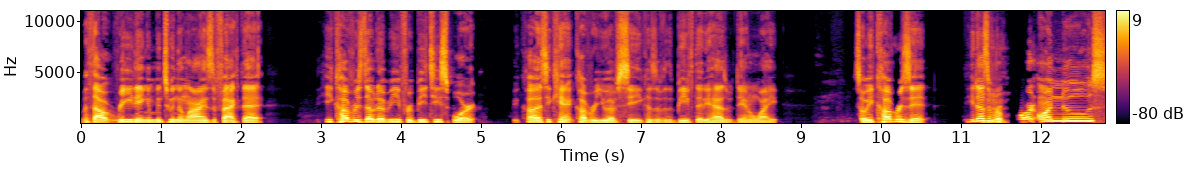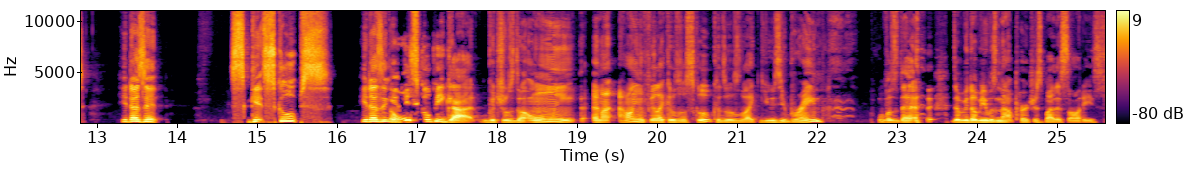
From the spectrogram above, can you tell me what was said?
without reading in between the lines the fact that he covers WWE for BT Sport because he can't cover UFC because of the beef that he has with Dana White. So he covers it. He doesn't mm-hmm. report on news. He doesn't get scoops. He doesn't the get only scoop he got, which was the only, and I, I don't even feel like it was a scoop because it was like use your brain. was that WWE was not purchased by the Saudis.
